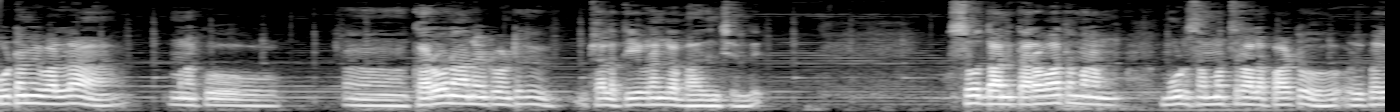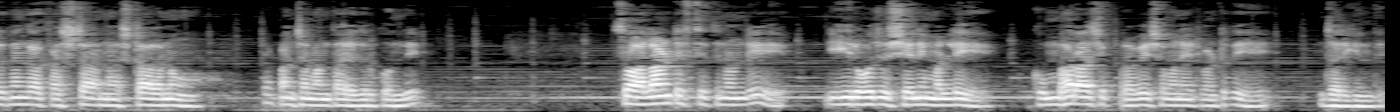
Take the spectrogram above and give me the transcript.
కూటమి వల్ల మనకు కరోనా అనేటువంటిది చాలా తీవ్రంగా బాధించింది. సో దాని తర్వాత మనం మూడు సంవత్సరాల పాటు విపరీతంగా కష్ట నష్టాలను ప్రపంచమంతా ఎదుర్కొంది. సో అలాంటి స్థితి నుండి ఈరోజు శని మళ్ళీ కుంభరాశి ప్రవేశం అనేటువంటిది జరిగింది.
